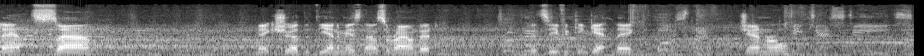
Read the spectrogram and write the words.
Let's uh, make sure that the enemy is now surrounded. Let's see if we can get Horsemen. general. Get your steeds.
